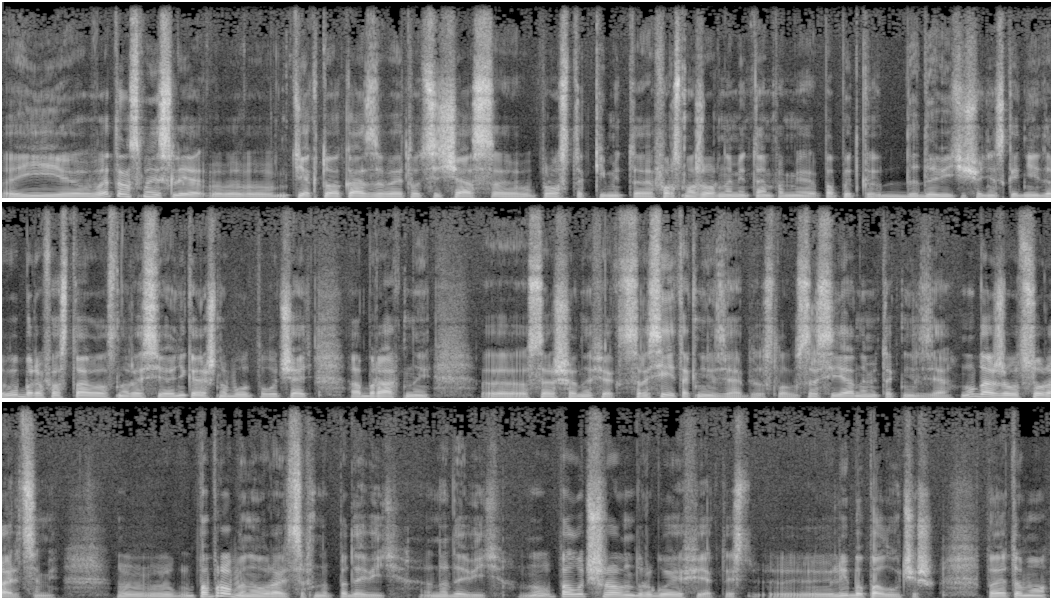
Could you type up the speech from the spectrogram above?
И в этом смысле э, те, кто оказывает вот сейчас э, просто какими-то форс-мажорными темпами попытках додавить еще несколько дней до выборов оставилось на Россию, они, конечно, будут получать обратный совершенно эффект. С Россией так нельзя, безусловно. С россиянами так нельзя. Ну, даже вот с уральцами. Ну, попробуй на уральцев подавить, надавить. Ну, получишь ровно другой эффект. То есть, либо получишь Поэтому,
